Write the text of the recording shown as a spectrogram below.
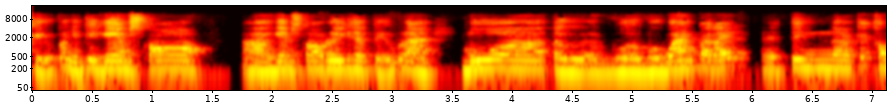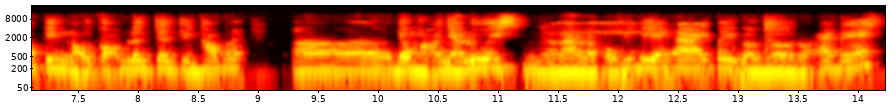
kiểu có những cái game store à, game story theo kiểu là mua từ vừa vừa qua chúng ta đấy tin các thông tin nổi cộm lên trên truyền thông ấy à, dòng họ nhà Louis là là cổ phiếu BNI, TGG rồi ABS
